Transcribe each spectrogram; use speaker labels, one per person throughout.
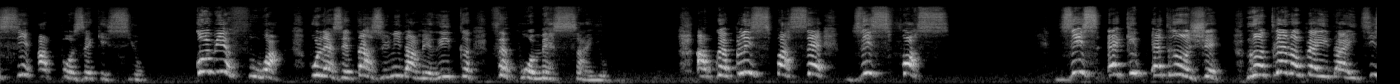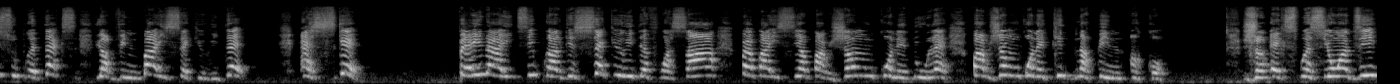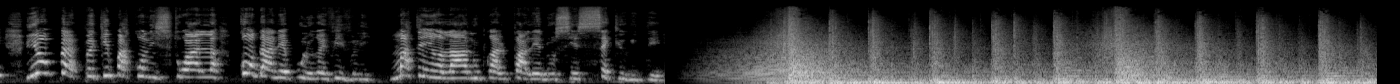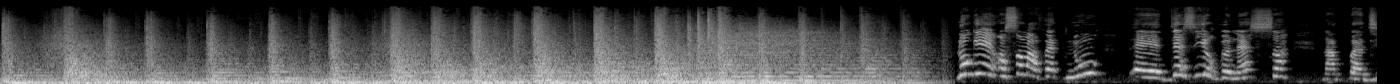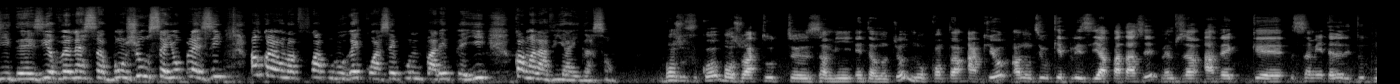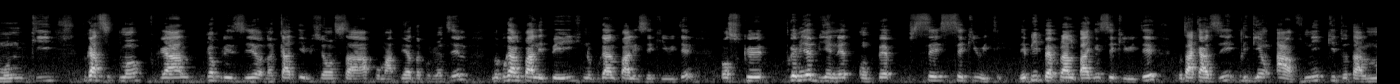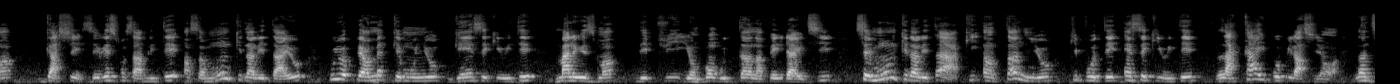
Speaker 1: Haitien ap pose kesyon. Koumye fwa pou les Etats-Unis d'Amerik fe promes sa yo? Apre plis pase 10 fos, 10 ekip etranje rentre nan peyi d'Haiti sou preteks yo ap vin bayi sekurite, eske peyi d'Haiti pralge sekurite fwa sa, pe pa Haitien pap jam konen doule, pap jam konen kidnapin anko. Jan ekspresyon a di, yon pep ki pa kon istwal kondane pou l reviv li. Mateyan la nou pral pale dosye sekurite. Nou gen ansam avek nou, eh, e, Desir Venes, N'a pas dit désir, Venesse, bonjour, c'est un plaisir. Encore une autre fois pour nous recroiser pour nous parler pays, comment la vie aille, garçon.
Speaker 2: Bonjour Foucault, bonjour à toutes euh, amis internautes. Nous comptons à vous. On nous dit que plaisir à partager, même gens avec euh, les amis internautes et tout le monde qui pratiquement pral, prend plaisir dans quatre émissions ça pour matin tant que Nous pral parler pays, nous pral parler sécurité parce que premier bien-être on peuple c'est sécurité. Depuis peuple n'a pas de sécurité, on a quasi il y a un avenir qui est totalement gache. Se responsabilite ansan moun ki nan l'Etat yo pou yo permette ke moun yo genye sekirite malorizman depi yon bon boutan nan peri d'Haïti. Se moun ki nan l'Etat ki antan yo ki pote insekirite la kaye popilasyon nan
